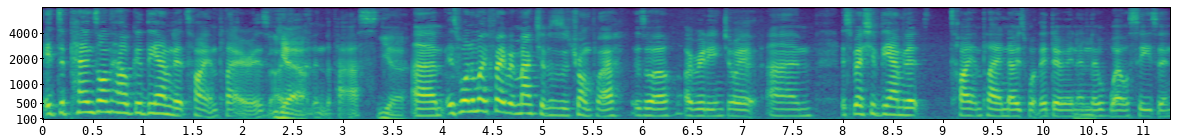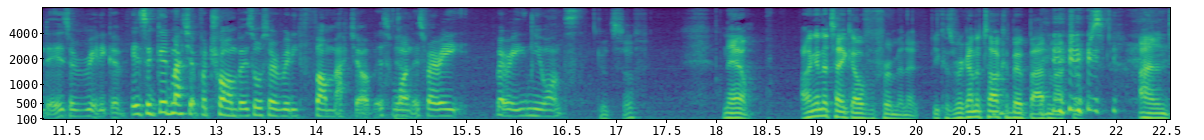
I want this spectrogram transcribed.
it depends on how good the Amulet Titan player is. I've Yeah. in the past. Yeah. Um, it's one of my favourite matchups as a Tron player as well. I really enjoy it, um, especially if the Amulet Titan player knows what they're doing Mm. and they're well seasoned. It is a really good. It's a good matchup for Tron, but it's also a really fun matchup. It's one. Yeah. It's very very nuanced. Good stuff. Now, I'm going to take over for a minute because we're going to talk about bad matchups. and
